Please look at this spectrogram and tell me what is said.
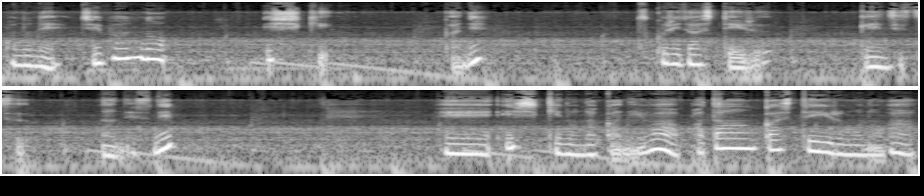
このね自分の意識がね作り出している現実なんですね。えー、意識の中にはパターン化しているものが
